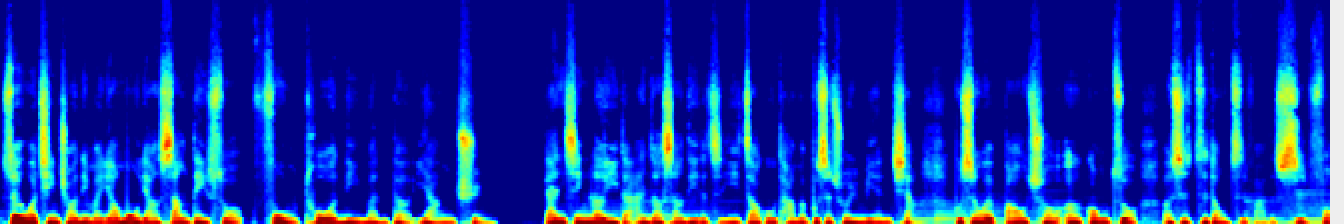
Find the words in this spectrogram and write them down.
所以我请求你们要牧养上帝所付托你们的羊群，甘心乐意的按照上帝的旨意照顾他们，不是出于勉强，不是为报酬而工作，而是自动自发的侍奉。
